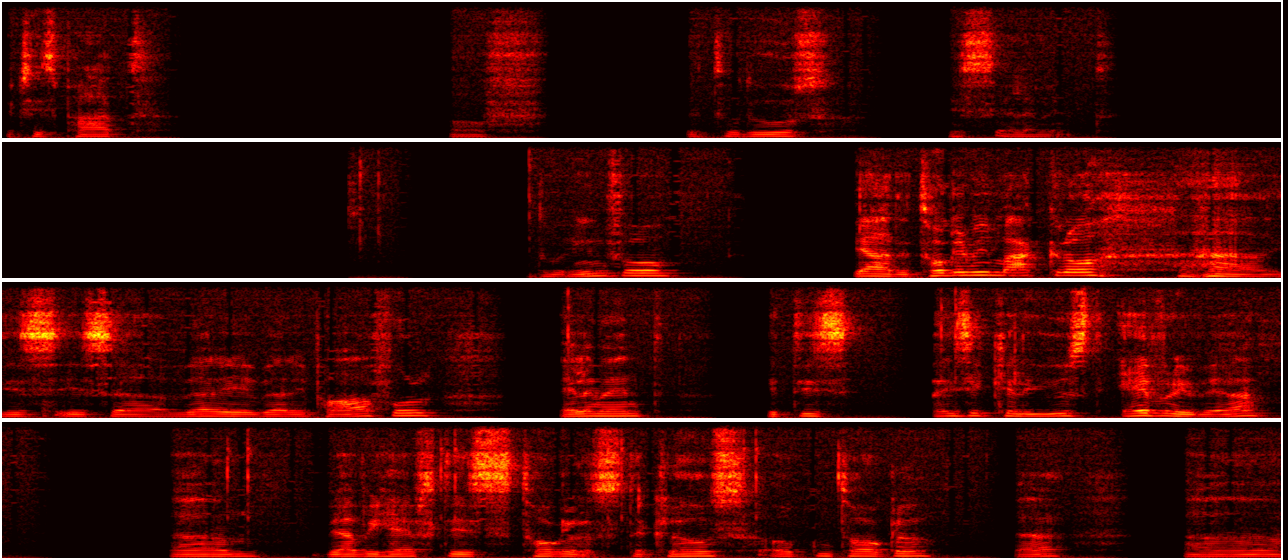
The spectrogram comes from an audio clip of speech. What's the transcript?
which is part of the to-dos this element. To info. Yeah the toggle me macro is is uh, very very powerful element it is basically used everywhere um, where we have these toggles, the close open toggle. Yeah? Uh,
